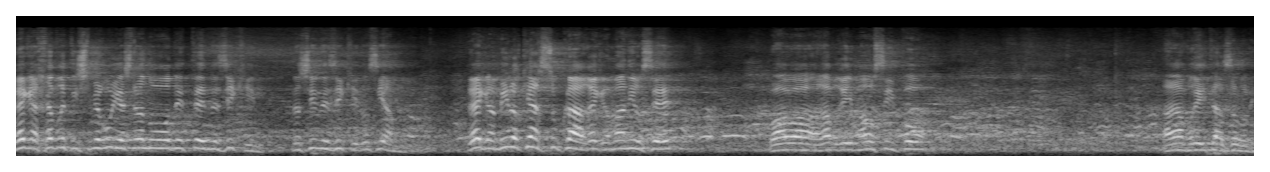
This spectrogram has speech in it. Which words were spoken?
רגע, חבר'ה, תשמרו, יש לנו עוד את אה, נזיקין. נשים נזיקין, לא סיימנו. רגע, מי לוקח סוכה? רגע, מה אני עושה? וואו, וואו, הרב ראי, מה עושים פה? הרב ראי, תעזור לי.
